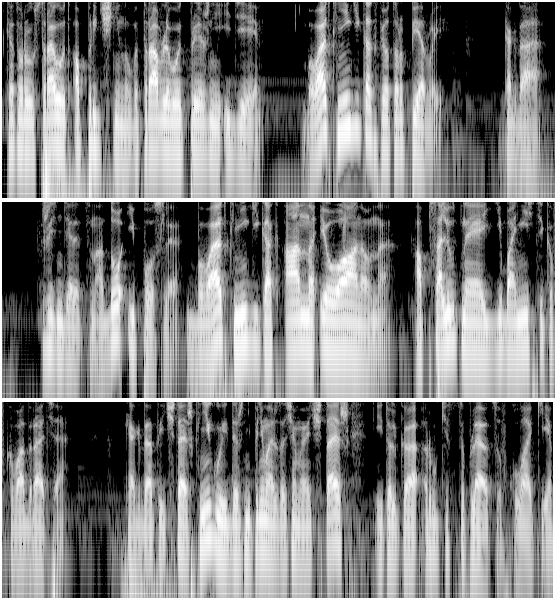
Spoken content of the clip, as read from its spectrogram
которые устраивают опричнину, вытравливают прежние идеи. Бывают книги, как Петр Первый, когда жизнь делится на до и после. Бывают книги, как Анна Иоанновна, абсолютная ебанистика в квадрате. Когда ты читаешь книгу и даже не понимаешь, зачем ее читаешь, и только руки сцепляются в кулаки.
